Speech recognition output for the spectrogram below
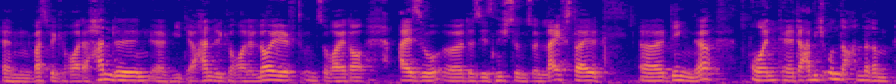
ähm, was wir gerade handeln, äh, wie der Handel gerade läuft und so weiter. Also das ist jetzt nicht so, so ein Lifestyle-Ding, ne? Und äh, da habe ich unter anderem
